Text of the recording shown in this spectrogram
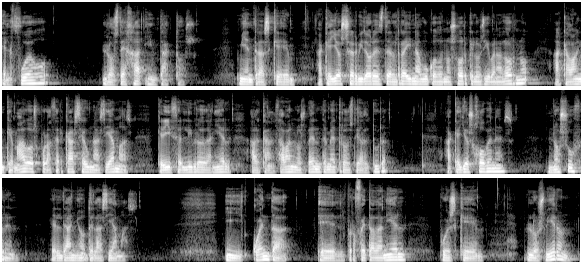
el fuego los deja intactos, mientras que aquellos servidores del rey Nabucodonosor que los llevan al horno acaban quemados por acercarse a unas llamas que dice el libro de Daniel alcanzaban los 20 metros de altura, aquellos jóvenes no sufren el daño de las llamas. Y cuenta el profeta Daniel pues que los vieron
